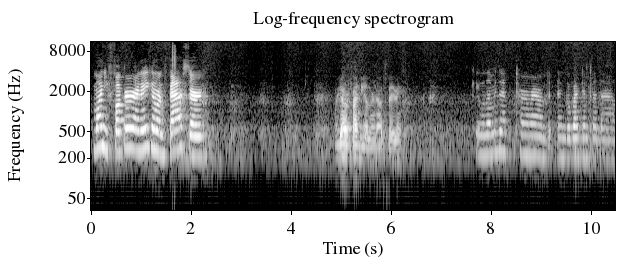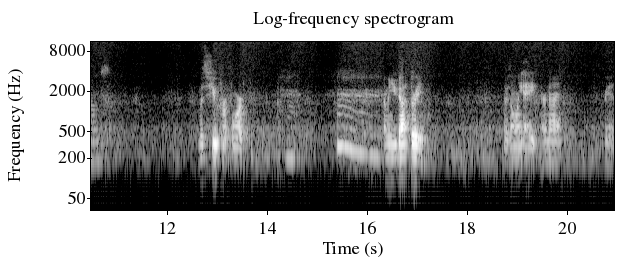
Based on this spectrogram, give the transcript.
Come on, you fucker. I know you can run faster. We gotta find the other notes, baby. Okay, well, that means I have to turn around and go back inside the house. Let's shoot for four. I mean, you got three. There's only eight or nine. Forget.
